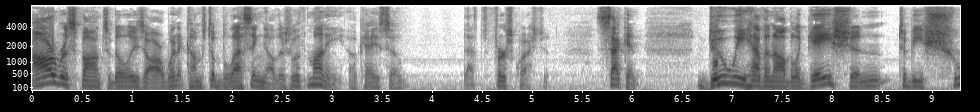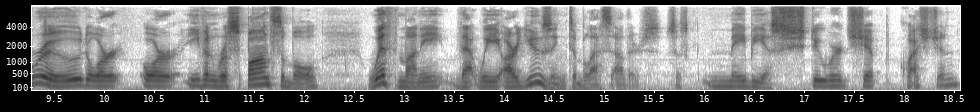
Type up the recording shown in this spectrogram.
our responsibilities are when it comes to blessing others with money? Okay, so that's the first question. Second, do we have an obligation to be shrewd or or even responsible with money that we are using to bless others? So it's maybe a stewardship question.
